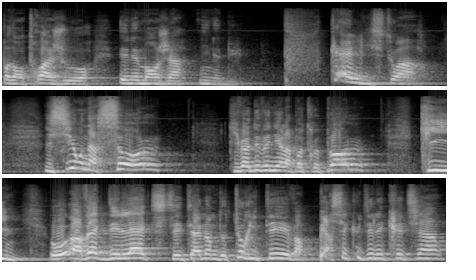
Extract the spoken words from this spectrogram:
pendant trois jours et ne mangea ni ne but. quelle histoire Ici, on a Saul qui va devenir l'apôtre Paul, qui, avec des lettres, c'était un homme d'autorité, va persécuter les chrétiens,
